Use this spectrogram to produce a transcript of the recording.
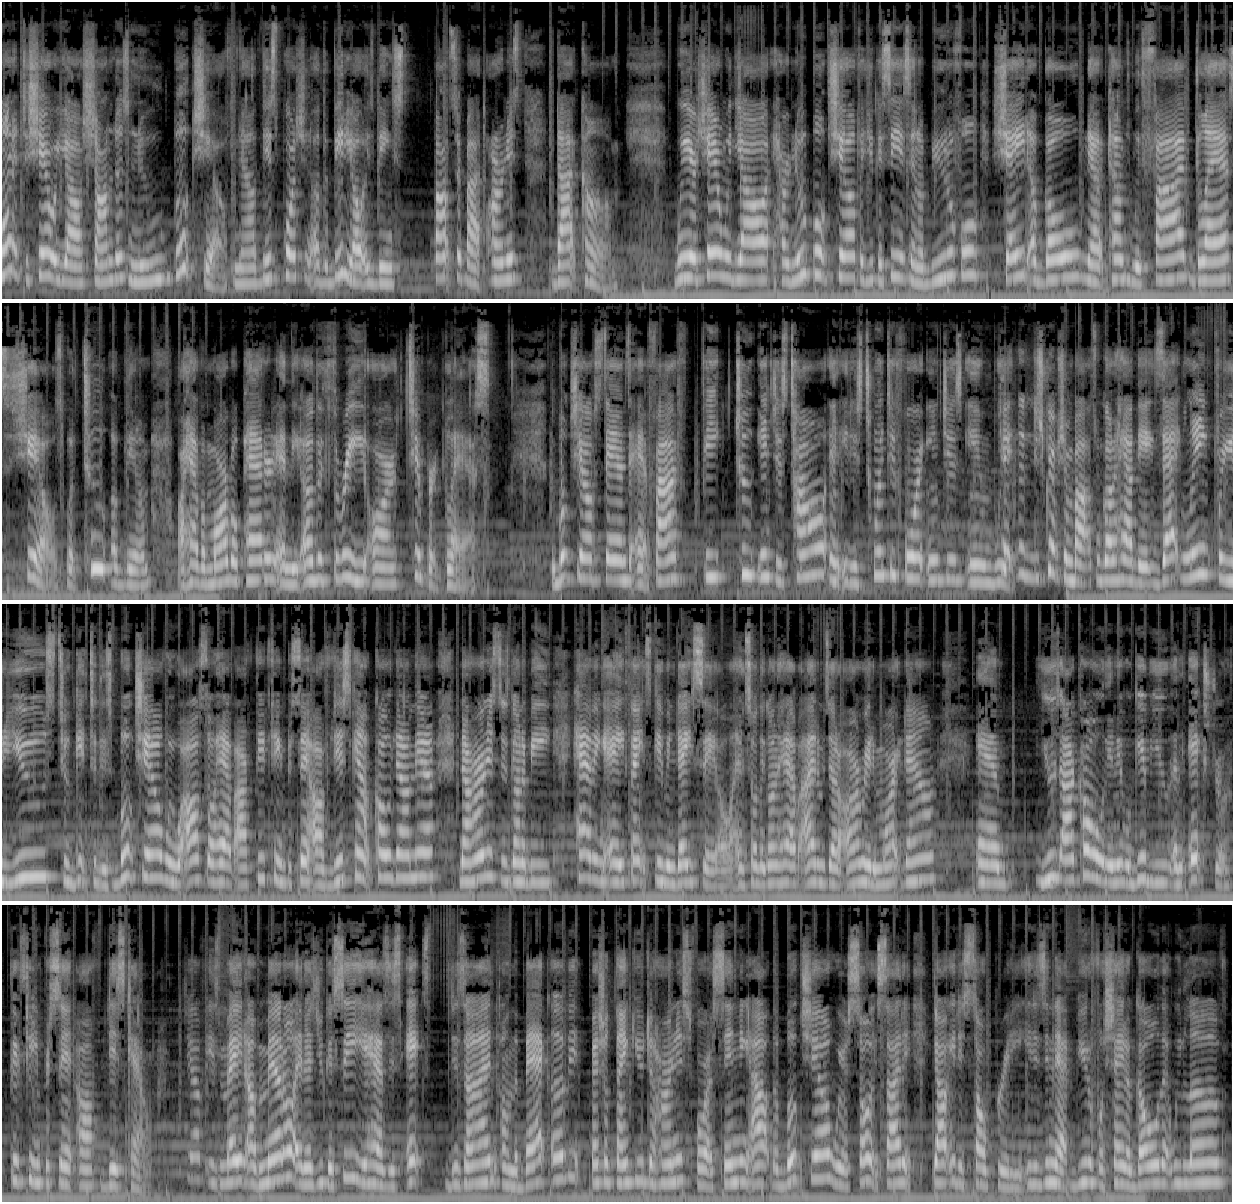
excited to share with y'all Shonda's new bookshelf. Now, this portion of the video is being sponsored by Hernest.com. We are sharing with y'all her new bookshelf. As you can see, it's in a beautiful shade of gold. Now it comes with five glass shells, but two of them are have a marble pattern and the other three are tempered glass. The bookshelf stands at five feet 2 inches tall and it is 24 inches in width. Check the description box. We're going to have the exact link for you to use to get to this bookshelf. We will also have our 15% off discount code down there. Now Hernest is going to be having a Thanksgiving Day sale and so they're going to have items that are already marked down and use our code and it will give you an extra 15% off discount. Shelf is made of metal and as you can see it has this X design on the back of it. Special thank you to Hernest for sending out the bookshelf. We're so excited. Y'all, it is so pretty. It is in that beautiful shade of gold that we love.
